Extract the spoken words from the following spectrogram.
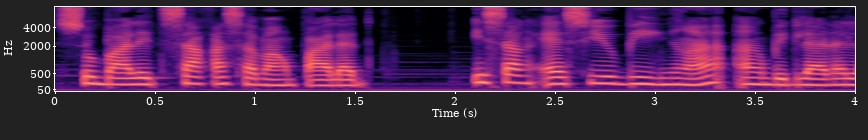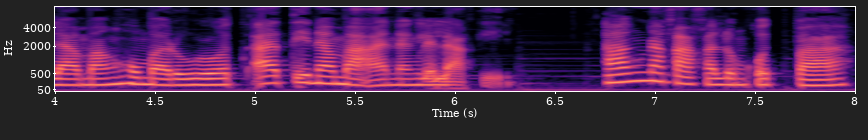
Subalit sa kasamang palad, isang SUV nga ang bigla na lamang humarurot at tinamaan ng lalaki. Ang nakakalungkot pa,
